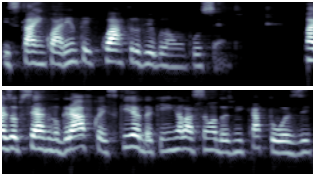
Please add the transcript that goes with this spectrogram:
está em 44,1%. Mas observe no gráfico à esquerda que, em relação a 2014,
